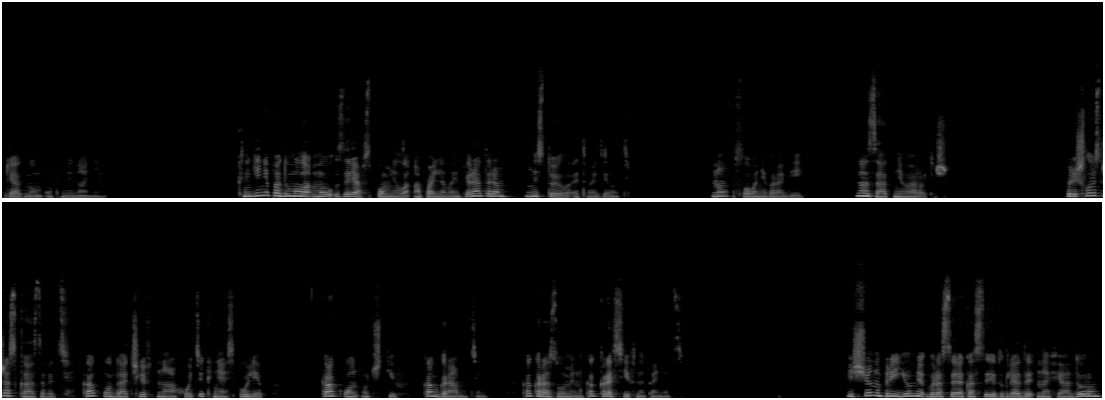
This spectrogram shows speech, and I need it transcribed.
при одном упоминании. Княгиня подумала, мол, зря вспомнила опального императора, не стоило этого делать. Но слово не воробей. Назад не воротишь. Пришлось рассказывать, как удачлив на охоте князь Улеп, как он учтив, как грамотен, как разумен, как красив, наконец. Еще на приеме, бросая косые взгляды на Феодору,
